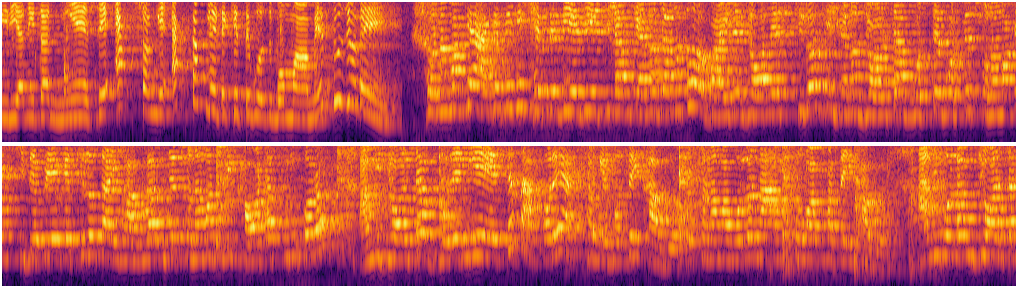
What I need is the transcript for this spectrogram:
বিরিয়ানিটা নিয়ে এসে একসঙ্গে একটা প্লেটে খেতে বসবো মামের দুজনেই সোনামাকে আগে থেকে খেতে দিয়ে দিয়েছিলাম। কেন জানো তো? বাইরে জল এসেছিল, সেই জন্য জলটা ভরতে ভরতে সোনামাকে খিদে পেয়ে গেছিল। তাই ভাবলাম যে সোনামা তুমি খাওয়াটা শুরু করো। আমি জলটা ভরে নিয়ে এসে তারপরে একসঙ্গে বসে খাব। তো সোনামা বলল, না, আমি সাথেই খাব। আমি বললাম, জলটা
